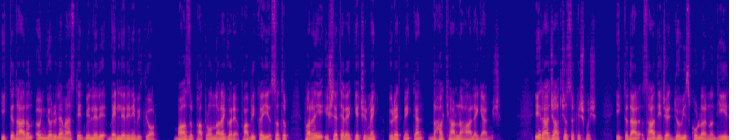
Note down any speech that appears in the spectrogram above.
iktidarın öngörülemez tedbirleri bellerini büküyor. Bazı patronlara göre fabrikayı satıp parayı işleterek geçirmek üretmekten daha karlı hale gelmiş. İhracatçı sıkışmış. İktidar sadece döviz kurlarını değil,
